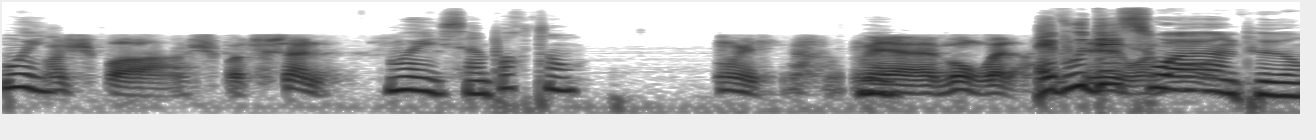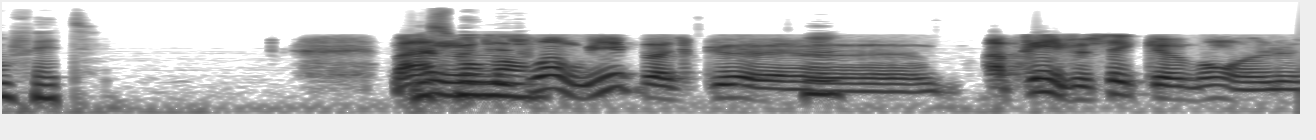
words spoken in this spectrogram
Oui. Moi, je suis pas, je suis pas tout seul. Oui, c'est important. Oui, mais bon, voilà. Elle vous déçoit un peu, en fait. Bah, elle me déçoit, oui, parce que euh, hum. après, je sais que bon, euh,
